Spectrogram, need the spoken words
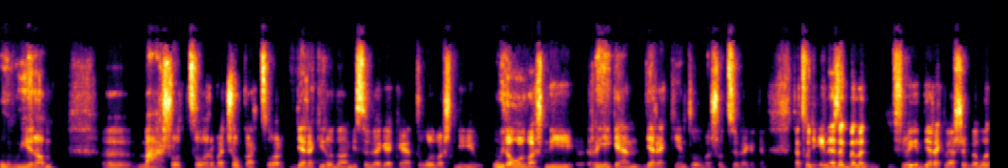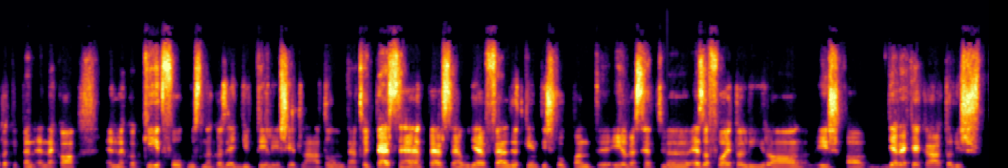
újra másodszor vagy sokatszor gyerekirodalmi szövegeket olvasni, újraolvasni régen gyerekként olvasott szövegeket. Tehát, hogy én ezekben a svéd gyerekversekben voltak éppen ennek a, ennek a két fókusznak az együttélését látom. Tehát, hogy persze, persze, ugye felnőttként is roppant élvezhető ez a fajta líra, és a gyerekek által is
